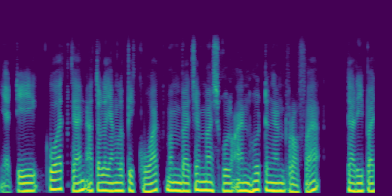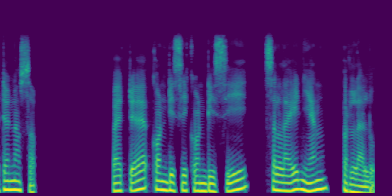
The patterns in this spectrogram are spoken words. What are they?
Ya dikuatkan atau yang lebih kuat membaca masyghul anhu dengan rafa daripada nasab pada kondisi-kondisi selain yang berlalu.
